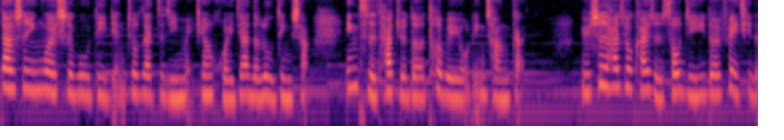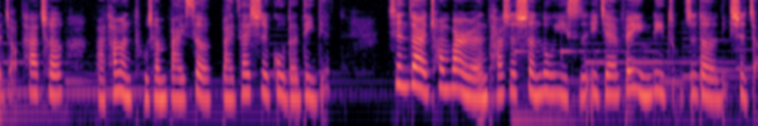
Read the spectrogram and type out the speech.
但是因为事故地点就在自己每天回家的路径上，因此他觉得特别有临场感。于是他就开始搜集一堆废弃的脚踏车，把它们涂成白色，摆在事故的地点。现在创办人他是圣路易斯一间非营利组织的理事长。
